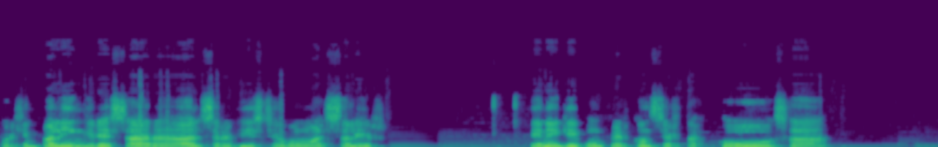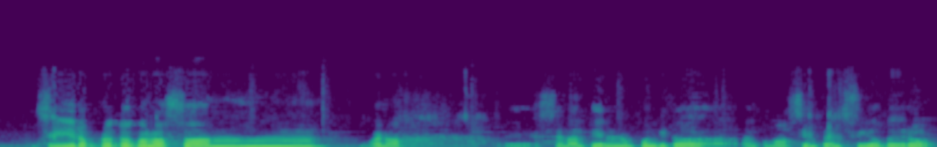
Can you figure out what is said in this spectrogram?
Por ejemplo, al ingresar al servicio como al salir. ¿Tiene que cumplir con ciertas cosas? Sí, los protocolos son, bueno, eh, se mantienen un poquito como siempre han sido, pero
